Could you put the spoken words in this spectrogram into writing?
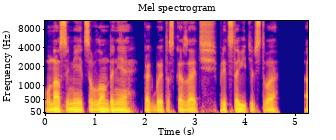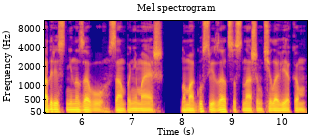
«У нас имеется в Лондоне, как бы это сказать, представительство. Адрес не назову, сам понимаешь но могу связаться с нашим человеком.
